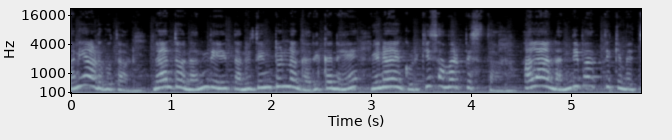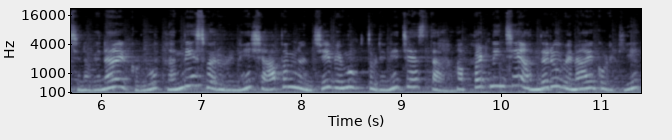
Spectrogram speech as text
అని అడుగుతాడు. దాంతో నంది తను తింటున్న గరికనే వినాయకుడికి సమర్పిస్తాడు. అలా నంది భక్తికి మెచ్చిన వినాయకుడు నందీశ్వరుడిని శాపం నుంచి విముక్తుడిని చేస్తాడు. అప్పటి నుంచి అందరూ వినాయకుడికి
